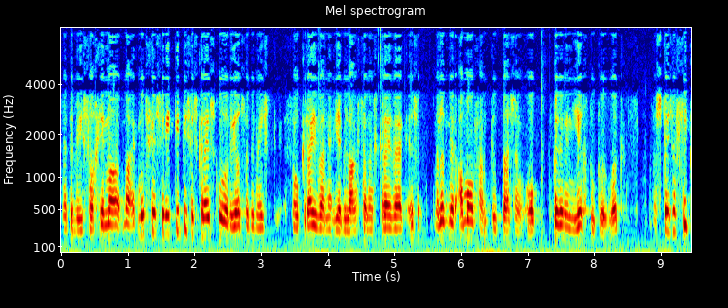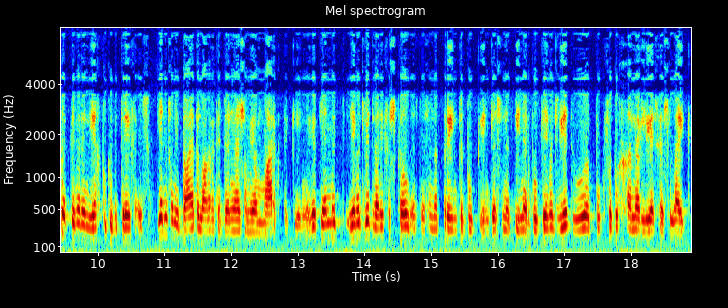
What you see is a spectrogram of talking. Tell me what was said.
wat 'n mens wil gee, maar maar ek moet vir sê die tipiese skryfskoolreëls wat 'n mens sal kry wanneer jy belangstelling skryfwerk is, hulle is meer almal van toepassing op kinder- en jeugboeke ook. Spesifiek wat kinder- en jeugboeke betref, is een van die baie belangrike dinge is om jou mark te ken. Jy weet jy moet jy moet weet wat die verskil is tussen 'n prenteboek en tussen 'n tienerboek. Jy moet weet hoe 'n boek vir beginnerlesers lyk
